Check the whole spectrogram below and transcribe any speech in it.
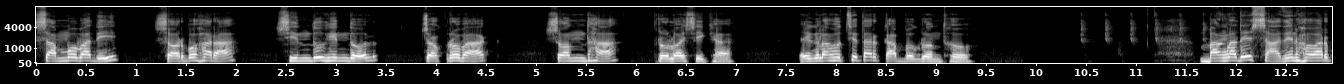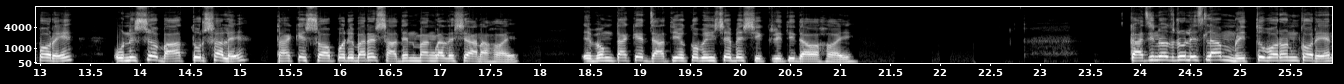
সাম্যবাদী, সর্বহারা, সিন্ধু হিন্দোল, চক্রবাক, সন্ধ্যা প্রলয় শিখা এগুলা হচ্ছে তার কাব্যগ্রন্থ। বাংলাদেশ স্বাধীন হওয়ার পরে উনিশশো বাহাত্তর সালে তাকে সপরিবারের স্বাধীন বাংলাদেশে আনা হয় এবং তাকে জাতীয় কবি হিসেবে স্বীকৃতি দেওয়া হয়। কাজী নজরুল ইসলাম মৃত্যুবরণ করেন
